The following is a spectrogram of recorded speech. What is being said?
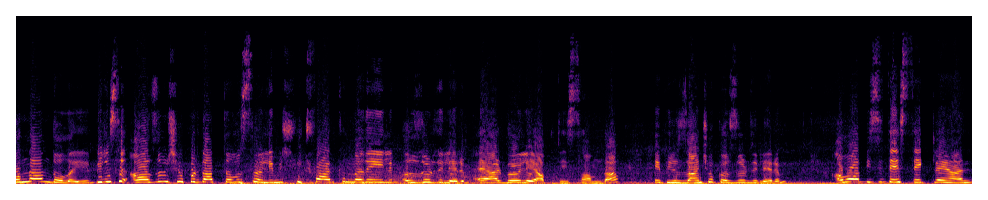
ondan dolayı birisi ağzımı şapırdattığımı söylemiş. Hiç farkında değilim. Özür dilerim eğer böyle yaptıysam da. Hepinizden çok özür dilerim. Ama bizi destekleyen,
